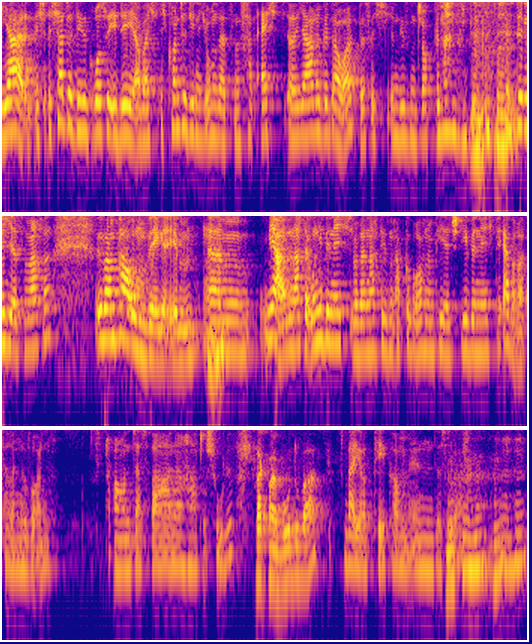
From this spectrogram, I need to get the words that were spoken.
ja, ich, ich hatte diese große Idee, aber ich, ich konnte die nicht umsetzen. Es hat echt äh, Jahre gedauert, bis ich in diesem Job gelandet bin, mhm. den ich jetzt mache. Über ein paar Umwege eben. Mhm. Ähm, ja, nach der Uni bin ich, oder nach diesem abgebrochenen PhD bin ich PR-Beraterin geworden. Und das war eine harte Schule. Sag mal, wo du warst? Bei JPCom in Düsseldorf. Mhm, mhm, mhm.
